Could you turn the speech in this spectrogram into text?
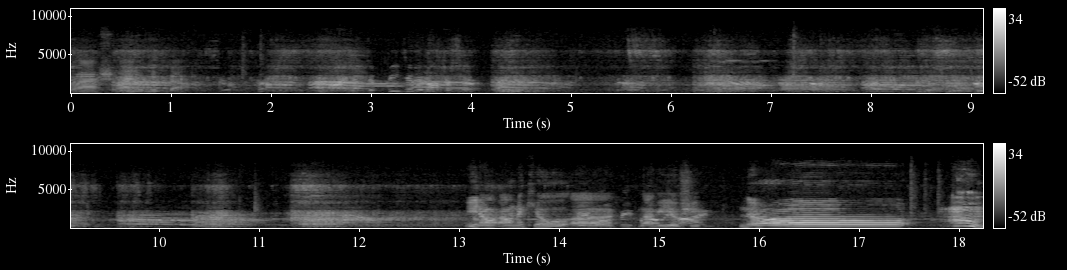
Slash and hit back. I have defeated an officer. You know, I wanna kill uh won't be far Nagayoshi. No Mm.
